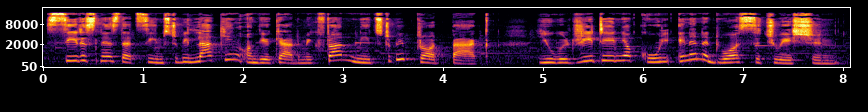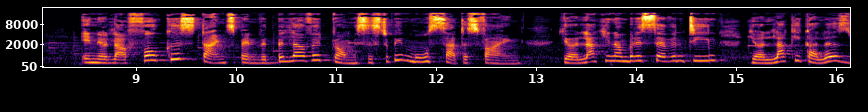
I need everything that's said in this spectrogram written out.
Seriousness that seems to be lacking on the academic front needs to be brought back. You will retain your cool in an adverse situation. In your love focus, time spent with beloved promises to be most satisfying. Your lucky number is 17. Your lucky color is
